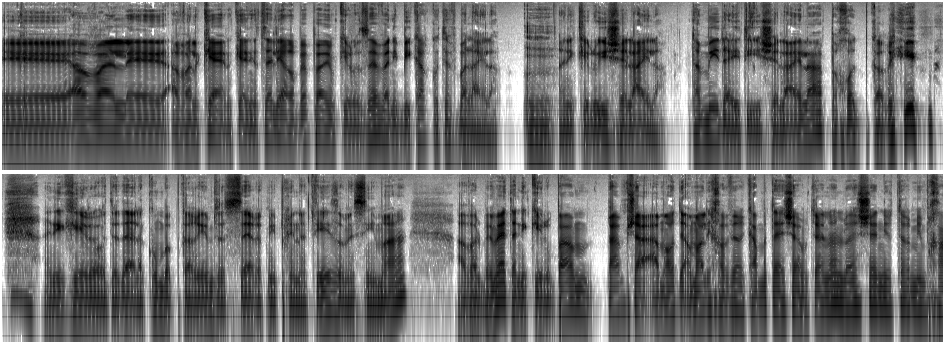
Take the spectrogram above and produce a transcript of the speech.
אה, אבל, אה, אבל כן, כן, יוצא לי הרבה פעמים כאילו זה, ואני בעיקר כותב בלילה. אני כאילו איש של לילה. תמיד הייתי איש של לילה, פחות בקרים. אני כאילו, אתה יודע, לקום בבקרים זה סרט מבחינתי, זו משימה. אבל באמת, אני כאילו, פעם, פעם שאמר אמר לי חבר, כמה אתה ישן? אמרתי לו, לא, אני לא ישן יותר ממך.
